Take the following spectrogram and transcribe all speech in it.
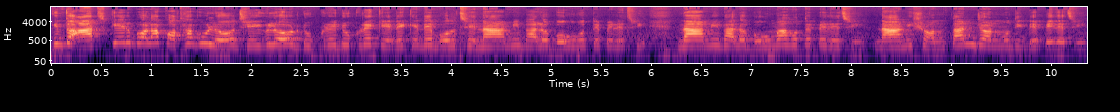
কিন্তু আজকের বলা কথাগুলো যেগুলো ডুকরে ডুকরে কেঁদে কেঁদে বলছে, না, আমি ভালো বউ হতে পেরেছি, না, আমি ভালো বৌমা হতে পেরেছি, না, আমি সন্তান জন্ম দিতে পেরেছি।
